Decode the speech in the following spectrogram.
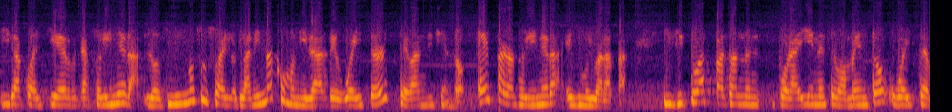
ir a cualquier gasolinera. Los mismos usuarios, la misma comunidad de Wazers te van diciendo, esta gasolinera es muy barata. Y si tú vas pasando por ahí en ese momento, Waze te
